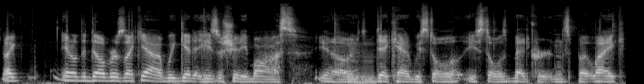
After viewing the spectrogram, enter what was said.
Like you know, the Dilber's like, yeah, we get it. He's a shitty boss. You know, a dickhead. We stole he stole his bed curtains, but like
